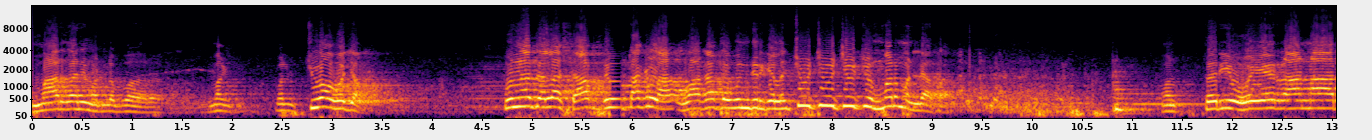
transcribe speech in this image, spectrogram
महाराजाने म्हटलं बरं. मग पण चिवा हो जा पुन्हा त्याला शाप देऊन टाकला वाघाचा उंदीर केला चिव चिव चिव चिव मर म्हणले आता. तरी होय राहणार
